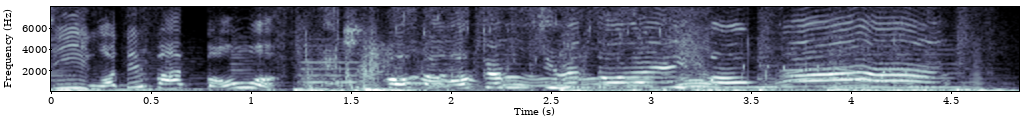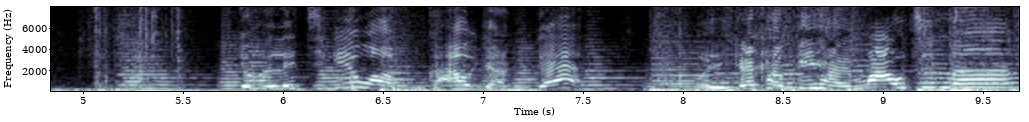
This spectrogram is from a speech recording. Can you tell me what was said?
指疑我啲法寶啊！幫下我今次啦，哆啦 A 夢啊！又係你自己話唔靠人嘅，我而家靠機械貓啫嘛，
